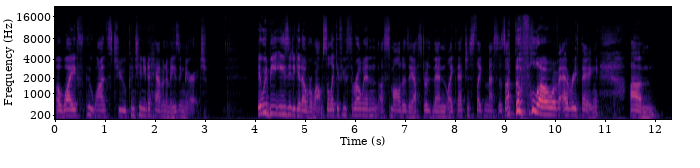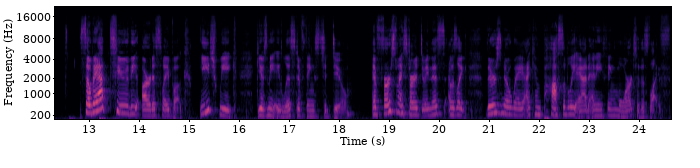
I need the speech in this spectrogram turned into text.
a wife who wants to continue to have an amazing marriage. It would be easy to get overwhelmed. So like if you throw in a small disaster, then like that just like messes up the flow of everything. Um so back to the Artist Way book. Each week gives me a list of things to do. At first, when I started doing this, I was like, there's no way I can possibly add anything more to this life.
